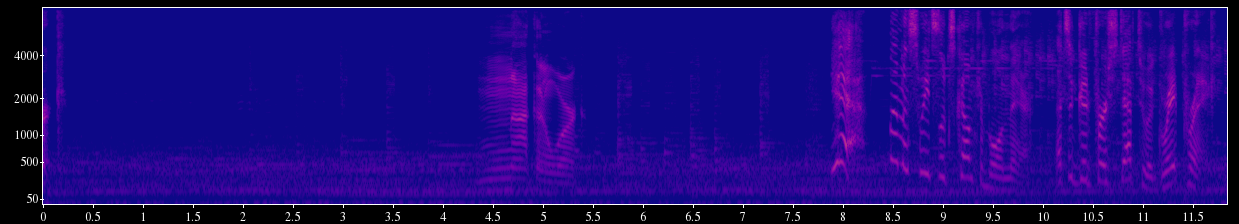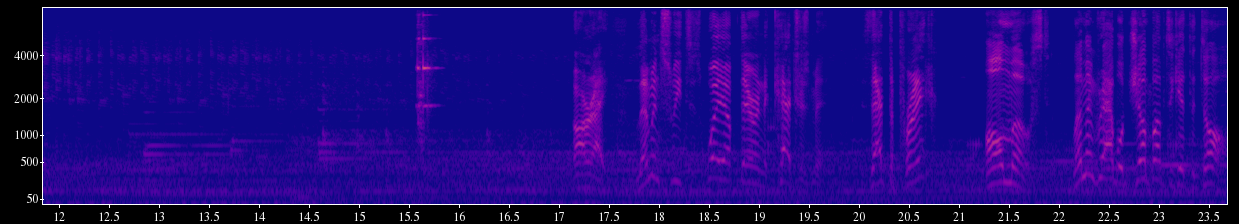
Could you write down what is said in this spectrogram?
Work. Not gonna work. Yeah, Lemon Sweets looks comfortable in there. That's a good first step to a great prank. All right, Lemon Sweets is way up there in the catcher's mitt. Is that the prank? Almost. Lemongrab will jump up to get the doll,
